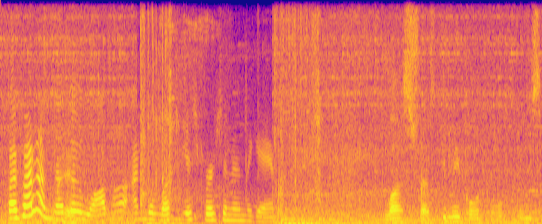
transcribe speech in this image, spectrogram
If I find another Okay. llama, I'm the luckiest person in the game. Lost chest. Give me gold gold, please.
